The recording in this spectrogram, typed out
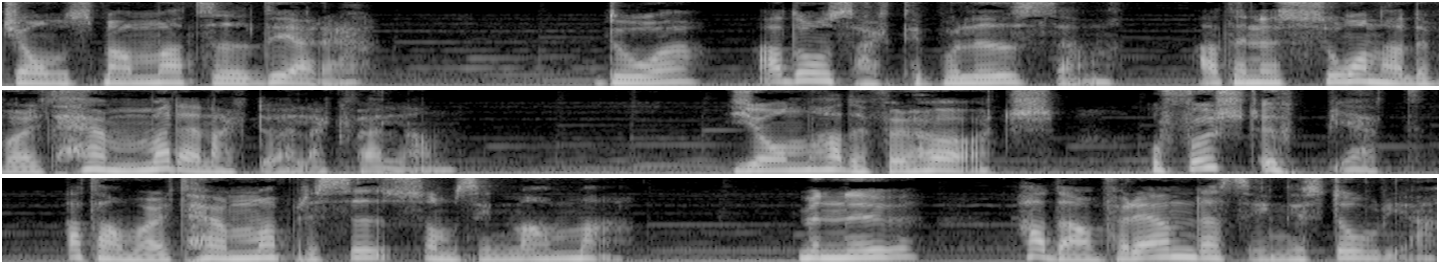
Johns mamma, tidigare. Då hade hon sagt till polisen att hennes son hade varit hemma den aktuella kvällen. John hade förhörts och först uppgett att han varit hemma precis som sin mamma. Men nu hade han förändrat sin historia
